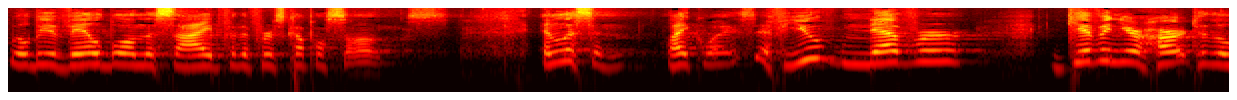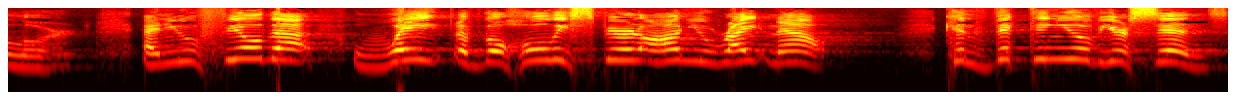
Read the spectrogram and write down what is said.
We'll be available on the side for the first couple songs. And listen, likewise, if you've never given your heart to the Lord, and you feel that weight of the Holy Spirit on you right now, convicting you of your sins.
